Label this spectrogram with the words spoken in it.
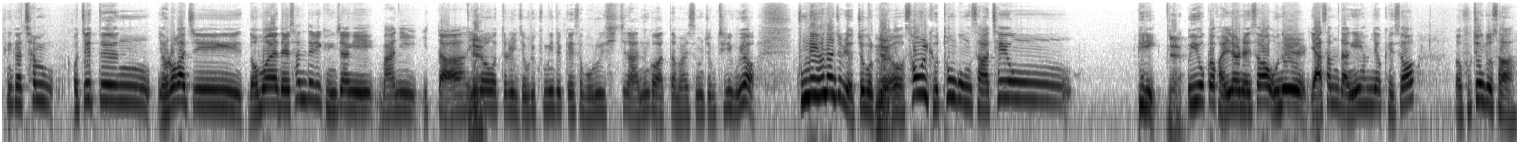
그러니까 참 어쨌든 여러 가지 넘어야 될 산들이 굉장히 많이 있다. 네. 이런 것들을 이제 우리 국민들께서 모르시진 않은 것 같다 말씀을 좀 드리고요. 국내 현안 좀 여쭤볼게요. 네. 서울교통공사 채용 비리 네. 의혹과 관련해서 오늘 야삼당이 협력해서 어, 국정조사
